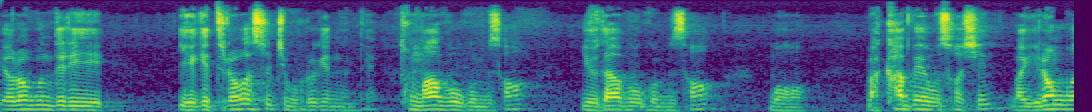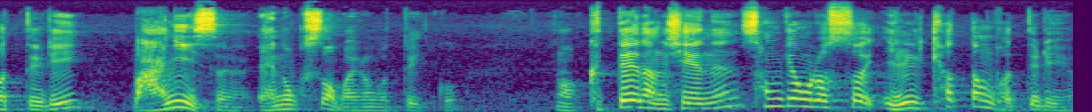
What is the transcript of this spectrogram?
여러분들이 얘기 들어봤을지 모르겠는데 도마복음서, 유다복음서, 뭐 마카베오 서신 막 이런 것들이 많이 있어요. 에녹서 막 이런 것도 있고. 어, 그때 당시에는 성경으로서 읽혔던 것들이에요.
